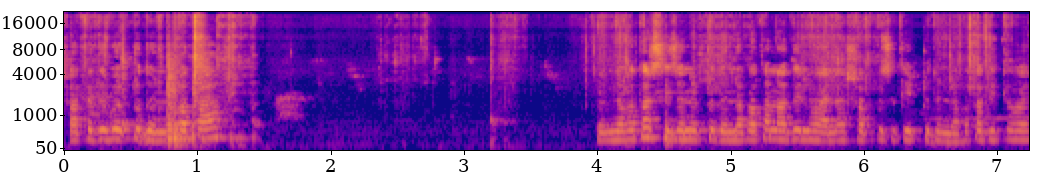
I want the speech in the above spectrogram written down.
সাথে দেবো একটু ধন্যপাতা ধন্যপাতার সিজনে একটু ধন্যপাতা না দিলে হয় না সব কিছুতে একটু ধন্যপাতা দিতে হয়।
